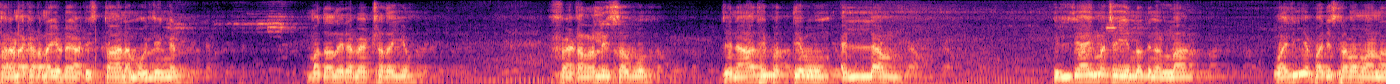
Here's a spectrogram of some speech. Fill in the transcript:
ഭരണഘടനയുടെ അടിസ്ഥാന മൂല്യങ്ങൾ മതനിരപേക്ഷതയും ഫെഡറലിസവും ജനാധിപത്യവും എല്ലാം ഇല്ലായ്മ ചെയ്യുന്നതിനുള്ള വലിയ പരിശ്രമമാണ്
